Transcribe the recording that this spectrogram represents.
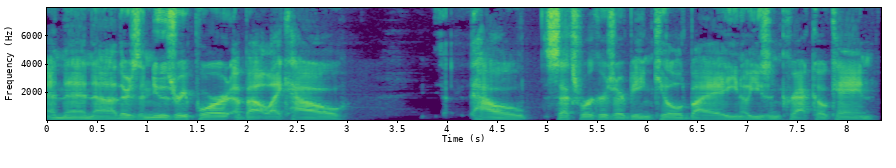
And then uh, there's a news report about like how how sex workers are being killed by you know using crack cocaine.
